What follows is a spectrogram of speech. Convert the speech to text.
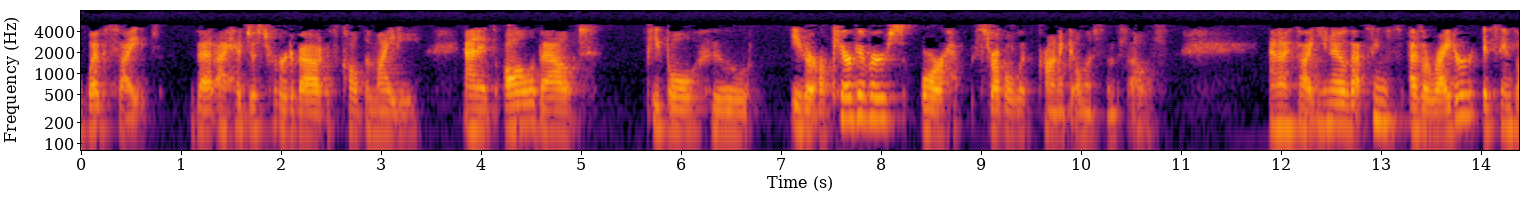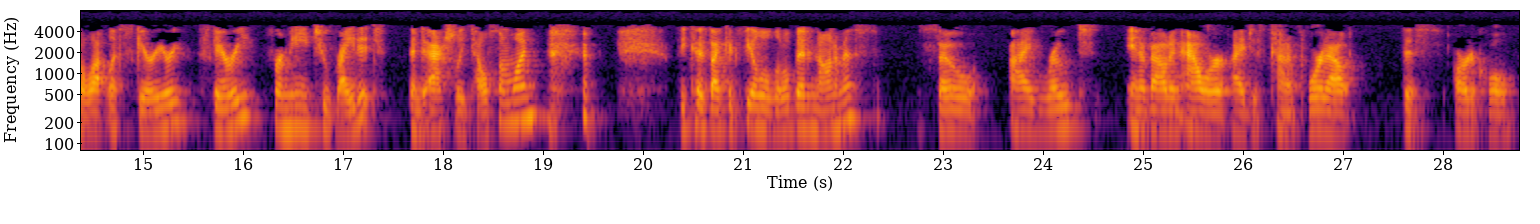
website that I had just heard about. It's called The Mighty, and it's all about people who either are caregivers or struggle with chronic illness themselves. And I thought, you know, that seems, as a writer, it seems a lot less scary, scary for me to write it than to actually tell someone because I could feel a little bit anonymous. So I wrote in about an hour, I just kind of poured out this article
